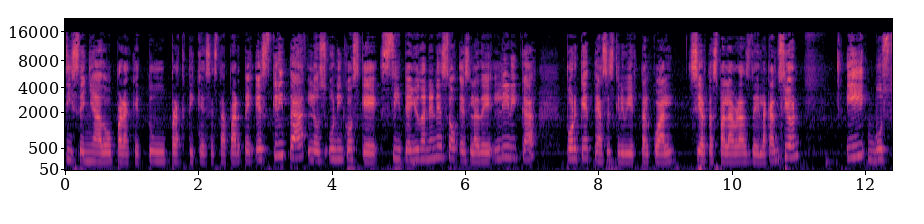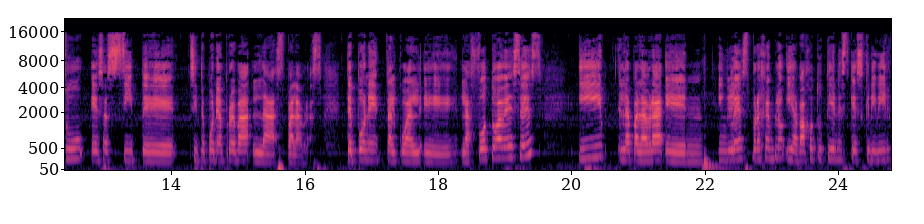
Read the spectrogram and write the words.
diseñado para que tú practiques esta parte escrita. Los únicos que sí te ayudan en eso es la de lírica, porque te hace escribir tal cual ciertas palabras de la canción. Y Busu, esa sí te, sí te pone a prueba las palabras. Te pone tal cual eh, la foto a veces y la palabra en inglés, por ejemplo, y abajo tú tienes que escribir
